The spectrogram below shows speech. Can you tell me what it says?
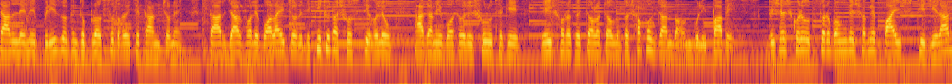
চার লেনে ব্রিজও কিন্তু প্রস্তুত হয়েছে কাঞ্চনে, তার, যার ফলে বলাই চলে যে কিছুটা স্বস্তি হলেও আগামী বছরের শুরু থেকে এই সড়কে চলাচলরত সকল যানবাহনগুলি পাবে। বিশেষ করে উত্তরবঙ্গের সঙ্গে বাইশটি জেলার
